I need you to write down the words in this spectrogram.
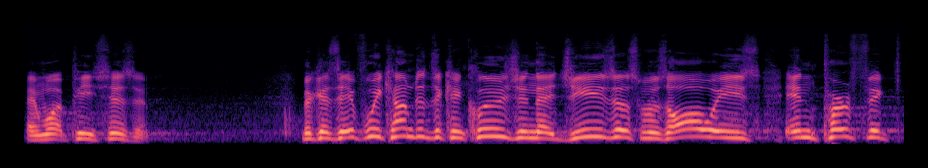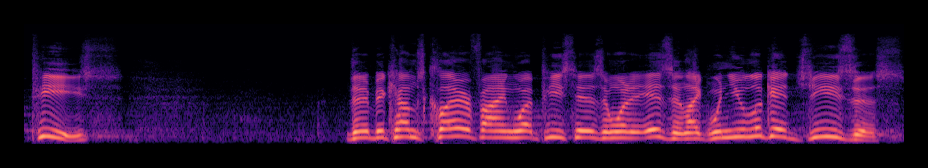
and what peace isn't. Because if we come to the conclusion that Jesus was always in perfect peace, then it becomes clarifying what peace is and what it isn't. Like when you look at Jesus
